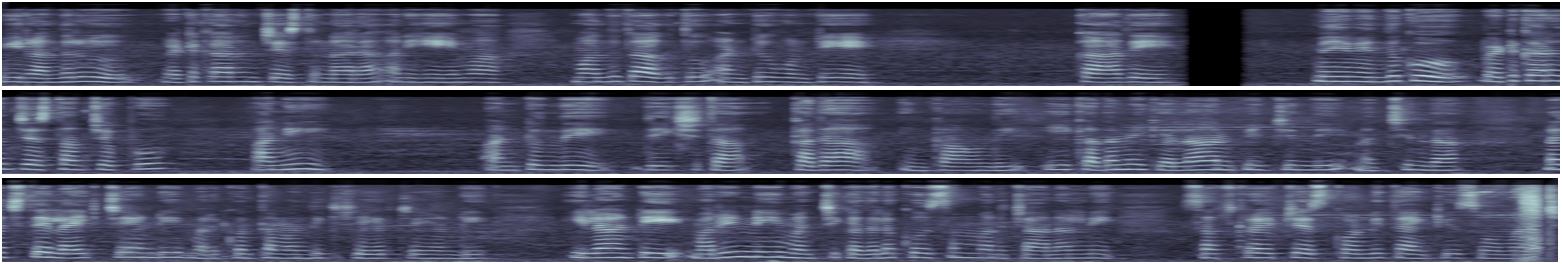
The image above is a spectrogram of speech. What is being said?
మీరందరూ వెటకారం చేస్తున్నారా? అని హేమ మందు తాగుతూ అంటూ ఉంటే కాదే. మేమెందుకు వెటకారం చేస్తాం చెప్పు అని అంటుంది దీక్షిత. కథ ఇంకా ఉంది. ఈ కథ మీకు ఎలా అనిపించింది? నచ్చిందా? నచ్చితే లైక్ చేయండి మరికొంతమందికి షేర్ చేయండి. ఇలాంటి మరిన్ని మంచి కథల కోసం మన ఛానల్ని సబ్స్క్రైబ్ చేసుకోండి. Thank you so much.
